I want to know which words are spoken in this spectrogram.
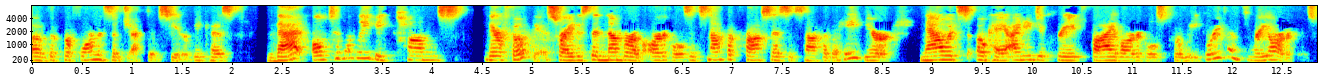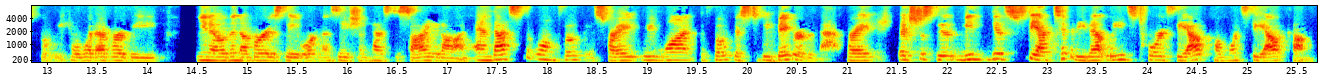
of the performance objectives here, because that ultimately becomes their focus, right? Is the number of articles. It's not the process, it's not the behavior. Now it's okay, I need to create five articles per week or even three articles per week or whatever the you know, the number is the organization has decided on. And that's the wrong focus, right? We want the focus to be bigger than that, right? It's just the it's just the activity that leads towards the outcome. What's the outcome?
